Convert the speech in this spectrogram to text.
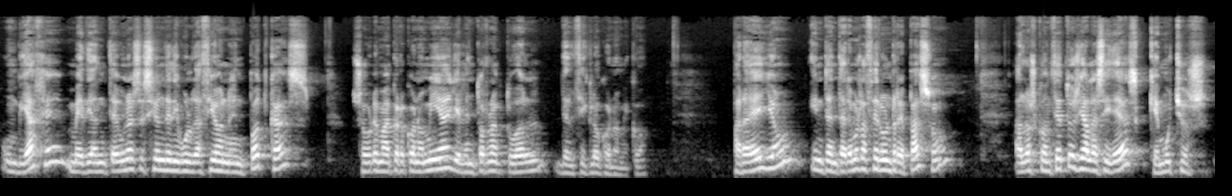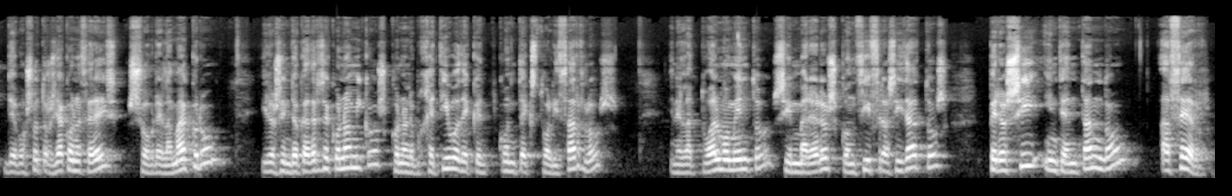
un viaje mediante una sesión de divulgación en podcast sobre macroeconomía y el entorno actual del ciclo económico. Para ello, intentaremos hacer un repaso a los conceptos y a las ideas que muchos de vosotros ya conoceréis sobre la macro y los indicadores económicos con el objetivo de contextualizarlos en el actual momento sin mareros con cifras y datos, pero sí intentando hacer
